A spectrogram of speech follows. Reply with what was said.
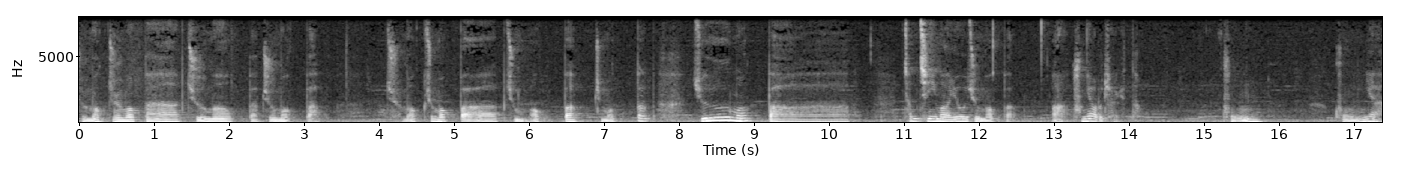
주먹 주먹밥 주먹밥 주먹밥. 주먹 주먹밥 주먹밥 주먹밥 참치 마요 주먹밥. 아 쿵야로 쳐야겠다. 쿵 쿵야.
